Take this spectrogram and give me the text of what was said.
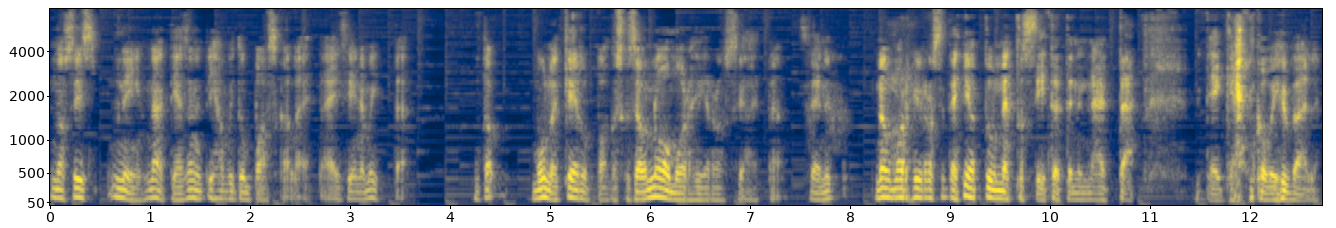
No siis, niin, näyttihän se nyt ihan vitun paskalle, että ei siinä mitään. Mutta mulle kelpaa, koska se on No More Heroesia, että se nyt No More Heroes ei ole tunnettu siitä, että ne näyttää mitenkään kovin hyvälle.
